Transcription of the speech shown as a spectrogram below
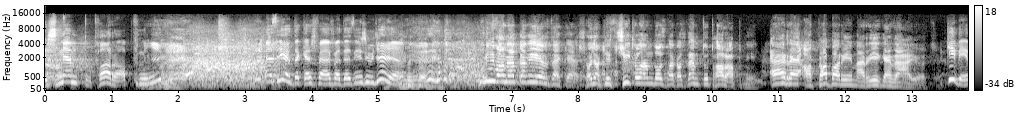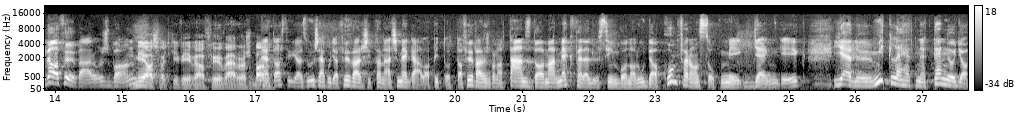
és nem tud harapni. Ez érdekes felfedezés, ugye, van ebben érdekes? Hogy akit csiklandoznak, az nem tud harapni. Erre a kabaré már régen rájött. Kivéve a fővárosban. Mi az, hogy kivéve a fővárosban? Mert azt írja az újság, hogy a fővárosi tanács megállapította. A fővárosban a táncdal már megfelelő színvonalú, de a konferenszok még gyengék. Jenő, mit lehetne tenni, hogy a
